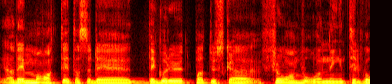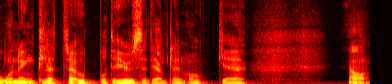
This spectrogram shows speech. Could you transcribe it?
ja det är matigt, alltså det, det går ut på att du ska från våning till våning klättra uppåt i huset egentligen. Och eh, ja,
